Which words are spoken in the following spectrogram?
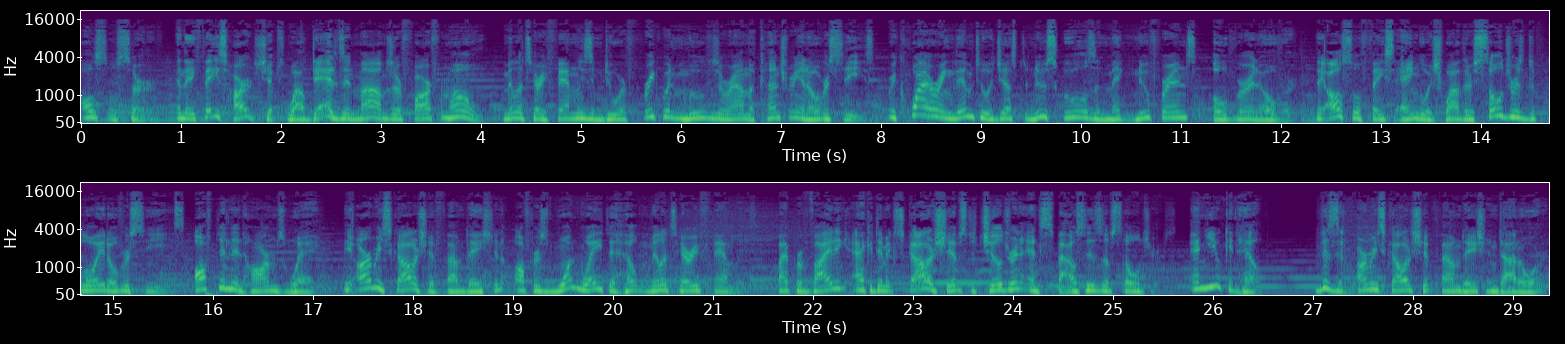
also serve, and they face hardships while dads and moms are far from home. Military families endure frequent moves around the country and overseas, requiring them to adjust to new schools and make new friends over and over. They also face anguish while their soldiers deployed overseas, often in harm's way. The Army Scholarship Foundation offers one way to help military families by providing academic scholarships to children and spouses of soldiers. And you can help. Visit ArmyScholarshipFoundation.org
